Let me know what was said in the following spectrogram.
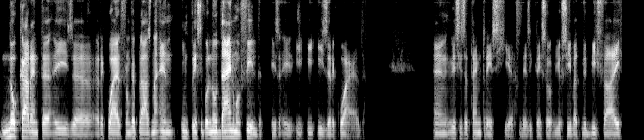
no current uh, is uh, required from the plasma and in principle no dynamo field is, is required. And this is a time trace here basically. So you see that the B phi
